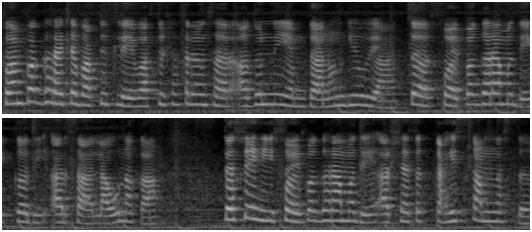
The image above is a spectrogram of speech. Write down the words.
स्वयंपाकघराच्या बाबतीतले वास्तुशास्त्रानुसार अजून नियम जाणून घेऊया. तर स्वयंपाकघरामध्ये कधी आरसा लावू नका. तसेही स्वयंपाकघरामध्ये आरशाचं काहीच काम नसतं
